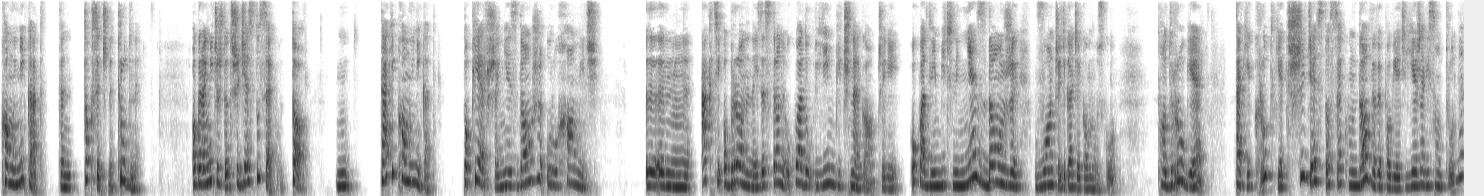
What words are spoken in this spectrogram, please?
komunikat ten toksyczny, trudny, ograniczysz do 30 sekund, to taki komunikat po pierwsze nie zdąży uruchomić akcji obronnej ze strony układu limbicznego, czyli układ limbiczny nie zdąży włączyć gadziego mózgu. Po drugie, takie krótkie, 30-sekundowe wypowiedzi, jeżeli są trudne,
